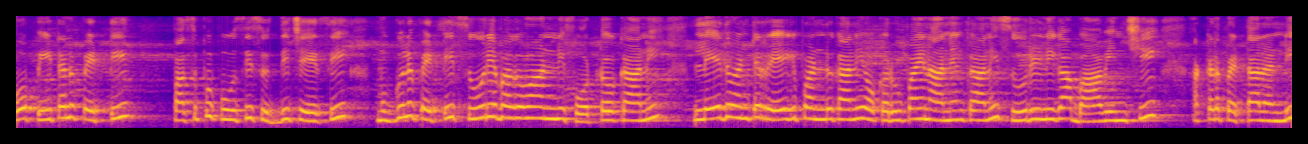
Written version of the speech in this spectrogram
ఓ పీటను పెట్టి పసుపు పూసి శుద్ధి చేసి ముగ్గులు పెట్టి సూర్య భగవాన్ని ఫోటో కానీ లేదు అంటే రేగి పండు కానీ ఒక రూపాయి నాణ్యం కానీ సూర్యునిగా భావించి అక్కడ పెట్టాలండి.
